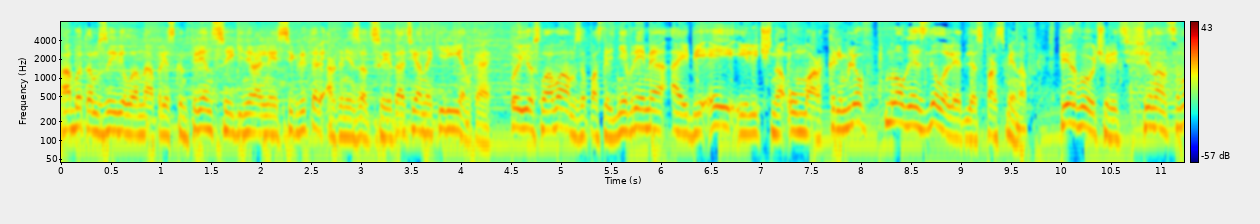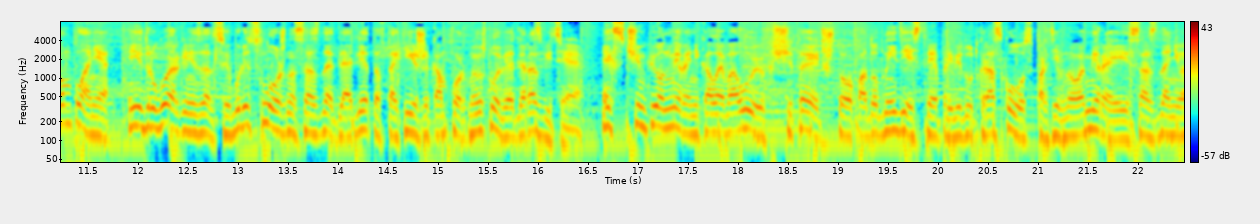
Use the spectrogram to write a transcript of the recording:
Об этом заявила на пресс-конференции генеральный секретарь организации Татьяна Кириенко. По ее словам, за последнее время IBA и лично Умар Кремлев многое сделали для спортсменов. В первую очередь в финансовом плане, и другой организации будет сложно создать для атлетов такие же комфортные условия для развития. Экс-чемпион мира Николай Валуев считает, что подобные действия приведут к расколу спортивного мира и созданию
